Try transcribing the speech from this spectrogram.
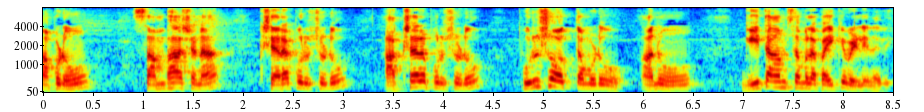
అప్పుడు సంభాషణ క్షరపురుషుడు అక్షర పురుషుడు పురుషోత్తముడు అను గీతాంశములపైకి వెళ్ళినది.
